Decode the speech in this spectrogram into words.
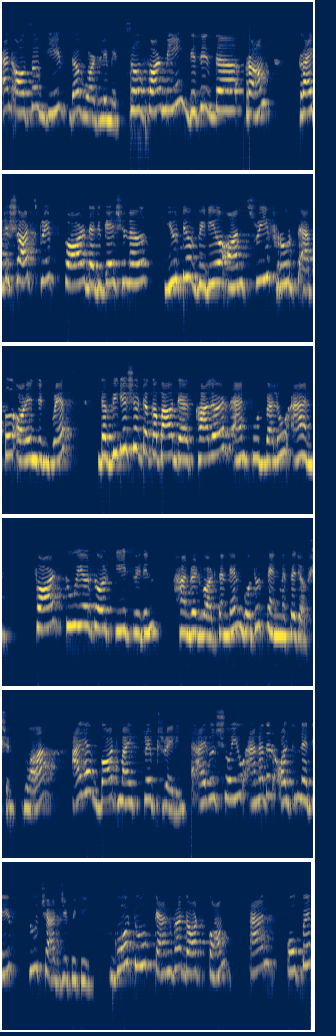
and also give the word limit. So for me, this is the prompt. Write a short script for the educational YouTube video on three fruits, apple, orange and grapes. The video should talk about their colors and food value and for two years old kids within 100 words and then go to send message option. Voila. I have got my script ready. I will show you another alternative to ChatGPT. Go to canva.com and open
